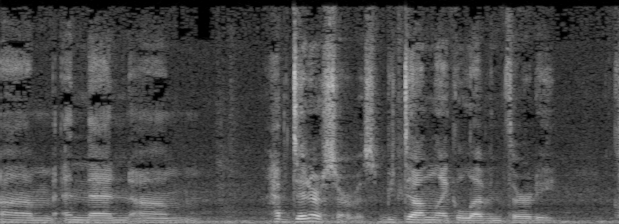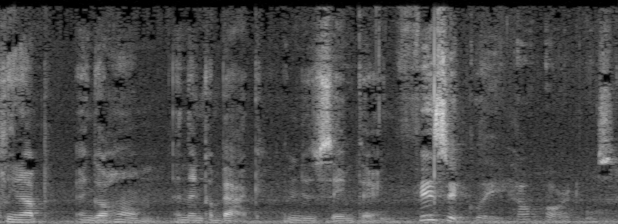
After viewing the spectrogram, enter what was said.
um, and then um, have dinner service. Be done like eleven thirty, clean up and go home, and then come back and do the same thing. physically how hard was it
